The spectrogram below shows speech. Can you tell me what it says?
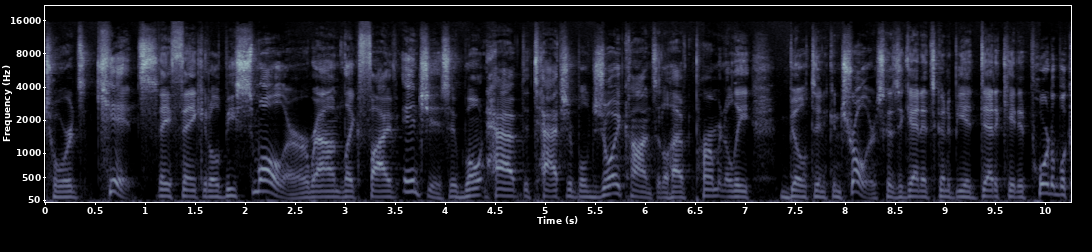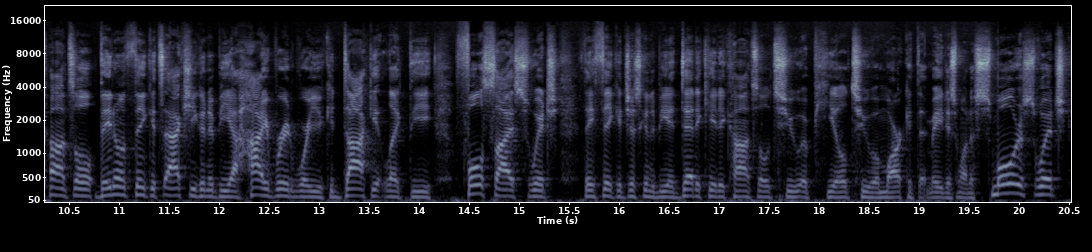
towards kids. They think it'll be smaller, around like five inches. It won't have detachable Joy Cons. It'll have permanently built-in controllers because again, it's going to be a dedicated portable console. They don't think it's actually going to be a hybrid where you could dock it like the full-size Switch. They think it's just going to be a dedicated console to appeal to a market that may just want a smaller smaller Switch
